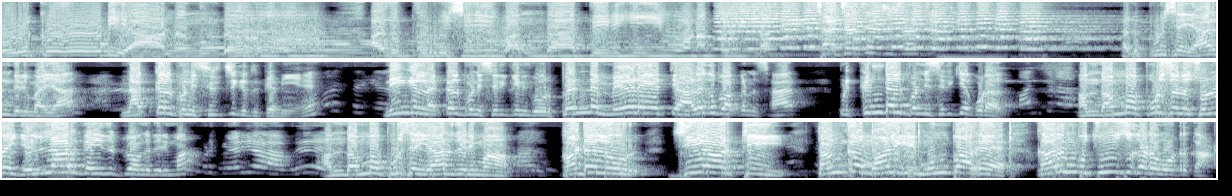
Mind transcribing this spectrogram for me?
ஒரு கோடி ஆனந்தம் அது புருஷே வந்தா தெரியும் உனக்கும் அது புருஷன் யாருன்னு தெரியுமாயா நக்கல் பண்ணி சிரிச்சுக்கிட்டு இருக்க நீ நீங்கள் நக்கல் பண்ணி சிரிக்கிறீங்க ஒரு பெண்ணை மேடை ஏத்தி அழகு பார்க்கணும் சார் இப்படி கிண்டல் பண்ணி சிரிக்க கூடாது அந்த அம்மா புருஷனை சொன்னா எல்லாரும் கைதிட்டுவாங்க தெரியுமா அந்த அம்மா புருஷன் யாரு தெரியுமா கடலூர் ஜிஆர்டி தங்க மாளிகை முன்பாக கரும்பு ஜூஸ் கடை போட்டிருக்கான்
